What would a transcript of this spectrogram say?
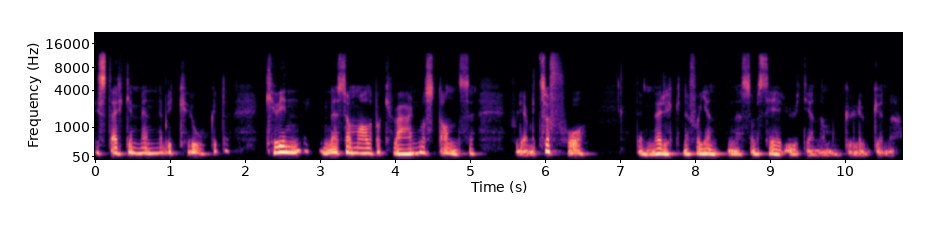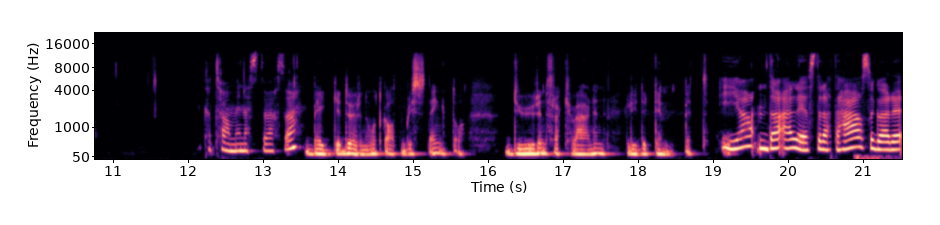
de sterke mennene blir krokete, kvinnene som maler på kvern må stanse, for de er blitt så få. Det mørkner for jentene som ser ut gjennom gluggene. Vi kan ta med neste vers òg. Begge dørene mot gaten blir stengt, og duren fra kvernen lyder dempet. Ja, da jeg leste dette her, så ga det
